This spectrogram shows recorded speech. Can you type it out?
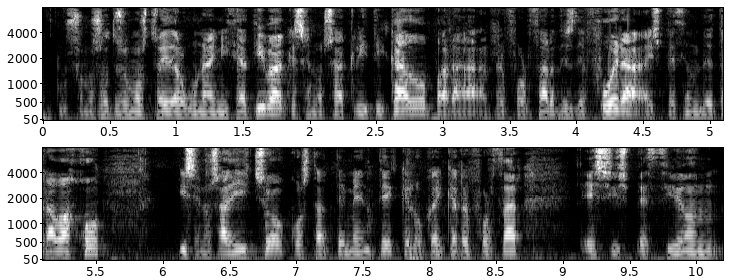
Incluso nosotros hemos traído alguna iniciativa que se nos ha criticado para reforzar desde fuera a inspección de trabajo y se nos ha dicho constantemente que lo que hay que reforzar es inspección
